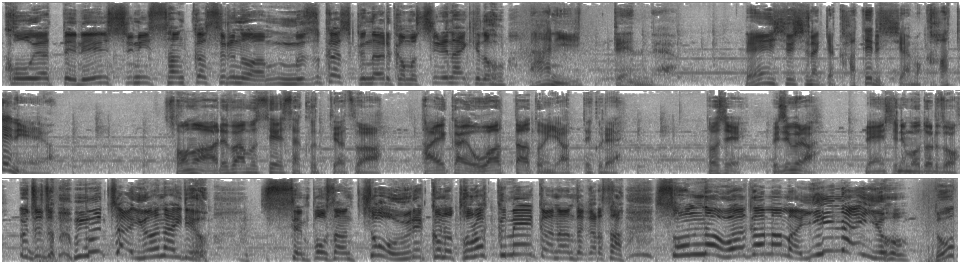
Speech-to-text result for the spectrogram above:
こうやって練習に参加するのは難しくなるかもしれないけど。何言ってんだよ。練習しなきゃ勝てる試合も勝てねえよ。そのアルバム制作ってやつは大会終わった後にやってくれ。トシ藤村練習に戻るぞ。ちょちょ無茶言わないでよ。先方さん超売れっ子のトラックメーカーなんだからさそんなわがまま言えないよ。どっ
